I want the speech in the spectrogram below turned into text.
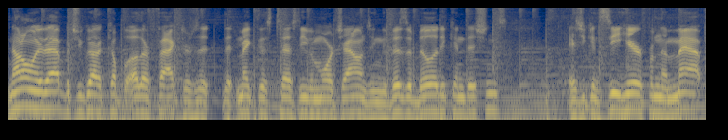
Not only that, but you've got a couple other factors that, that make this test even more challenging. The visibility conditions. As you can see here from the map,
